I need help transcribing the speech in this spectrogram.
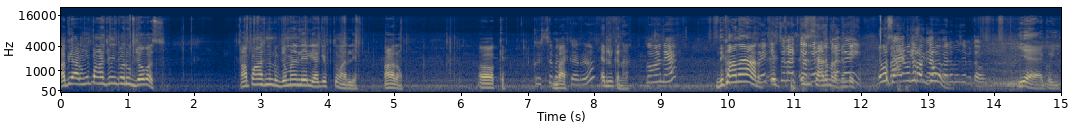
अभी आ रहा हूँ पाँच मिनट में रुक जाओ बस। हाँ पाँच मिनट रुक जाओ मैंने ले लिया गिफ्ट तुम्हारे लिए। आ रहा हूँ। ओके किससे बात कर रहे हो? अरे रुकना कौन है? दिखाना यार। किससे बात कर रहे साइड हो? में तो रख दे ए, बस साइड में तो रख हो? दो। मुझे बताओ। ये है कोई।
